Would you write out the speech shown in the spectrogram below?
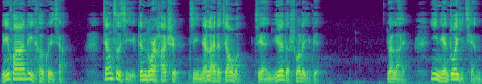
梨花立刻跪下。将自己跟努尔哈赤几年来的交往简约的说了一遍。原来一年多以前，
